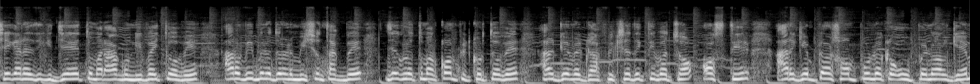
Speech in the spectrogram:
সেখানে যে তোমার আগুন নিভাইতে হবে। আরও বিভিন্ন ধরনের মিশন থাকবে, যেগুলো তোমার কমপ্লিট করতে হবে। আর গেমের গ্রাফিক্সে দেখতে পাচ্ছ অস্থির। আর গেমটা সম্পূর্ণ একটা ওপেন অল গেম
